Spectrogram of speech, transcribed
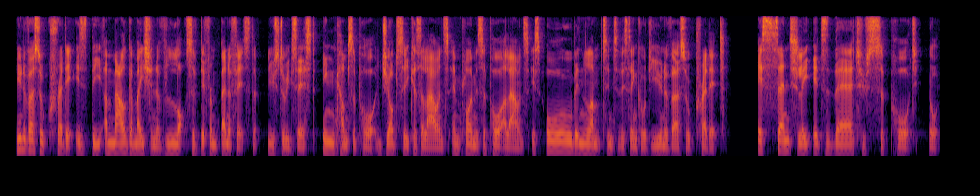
Universal credit is the amalgamation of lots of different benefits that used to exist income support, job seekers allowance, employment support allowance. It's all been lumped into this thing called universal credit essentially it's there to support your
